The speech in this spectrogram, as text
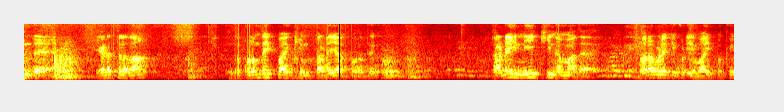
இந்த இடத்துல தான் இந்த குழந்தை பாக்கியம் தடையாக போகிறது தடை நீக்கி நம்ம அதை வரவழைக்கக்கூடிய வாய்ப்புக்கு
